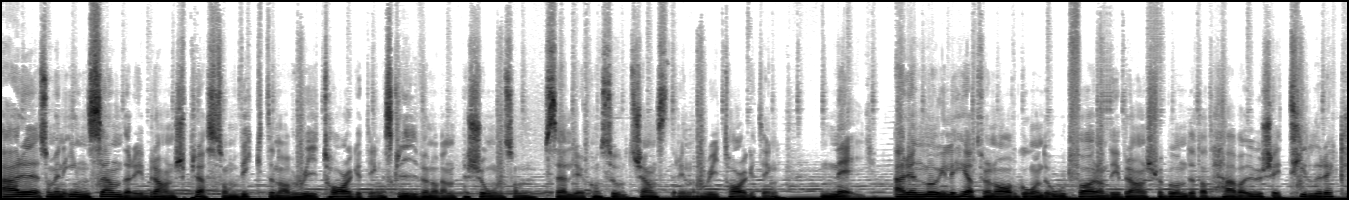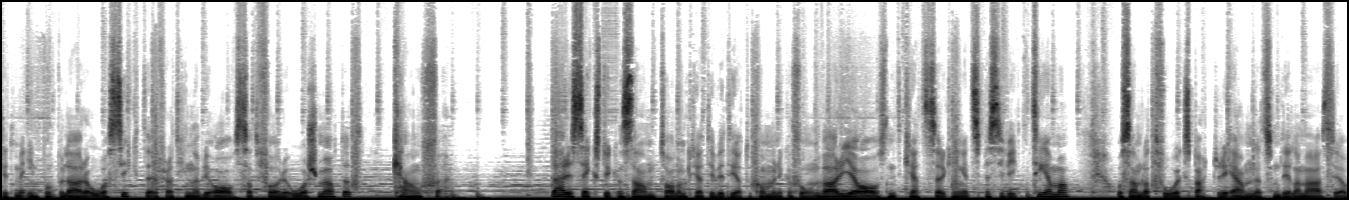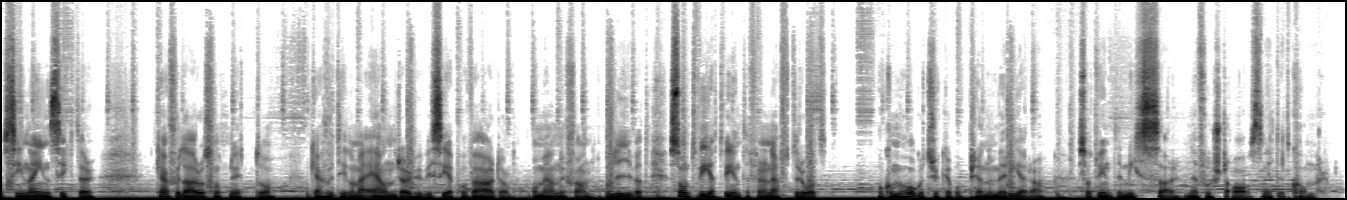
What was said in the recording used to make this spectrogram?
Är det som en insändare i branschpress om vikten av retargeting skriven av en person som säljer konsulttjänster inom retargeting? Nej. Är det en möjlighet för en avgående ordförande i branschförbundet att häva ur sig tillräckligt med impopulära åsikter för att hinna bli avsatt före årsmötet? Kanske. Det här är sex stycken samtal om kreativitet och kommunikation. Varje avsnitt kretsar kring ett specifikt tema och samlar två experter i ämnet som delar med sig av sina insikter, kanske lär oss något nytt och kanske till och med ändrar hur vi ser på världen och människan och livet. Sånt vet vi inte förrän efteråt. Och kom ihåg att trycka på prenumerera så att du inte missar när första avsnittet kommer.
